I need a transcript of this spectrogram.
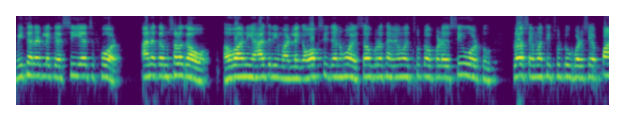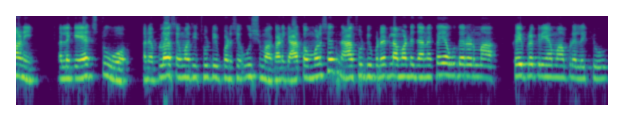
મિથેન એટલે કે ફોર આને તમે સળગાવો. હવાની હાજરીમાં એટલે કે ઓક્સિજન હોય, સૌપ્રથમ એમાં છૂટો પડે સીઓ પ્લસ એમાંથી છૂટું પડશે પાણી, એટલે કે એચ અને પ્લસ એમાંથી છૂટી પડશે ઉષ્મા. કારણ કે આ તો મળશે જ ને. આ છૂટી પડે એટલા માટે જ આને કયા ઉદાહરણમાં, કઈ પ્રક્રિયામાં આપણે લખ્યું?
